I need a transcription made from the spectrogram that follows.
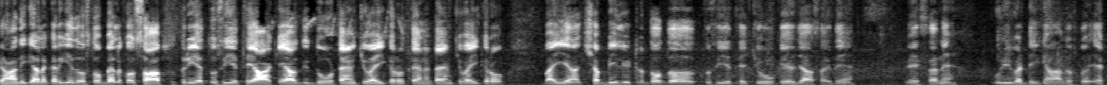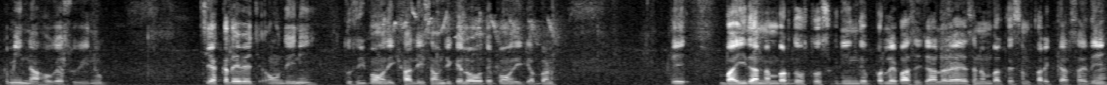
ਗਾਂ ਦੀ ਗੱਲ ਕਰੀਏ ਦੋਸਤੋ ਬਿਲਕੁਲ ਸਾਫ਼ ਸੁਥਰੀ ਹੈ ਤੁਸੀਂ ਇੱਥੇ ਆ ਕੇ ਆਪਦੀ ਦੋ ਟਾਈਮ ਚਵਾਈ ਕਰੋ ਤਿੰਨ ਟਾਈਮ ਚਵਾਈ ਕਰੋ। ਬਾਈਆਂ ਦਾ 26 ਲੀਟਰ ਦੁੱਧ ਤੁਸੀਂ ਇੱਥੇ ਚੋ ਕੇ ਜਾ ਸਕਦੇ ਆ। ਵੇਖ ਸਕਦੇ ਆ। ਪੂਰੀ ਵੱਡੀ ਗਾਂ ਦੋਸਤੋ 1 ਮਹੀਨਾ ਹੋ ਗਿਆ ਸੂਈ ਨੂੰ। ਚੈੱਕ ਦੇ ਵਿੱਚ ਆਉਂਦੀ ਨਹੀਂ। ਤੁਸੀਂ ਭੌਂਦੀ ਖਾਲੀ ਸਮਝ ਕੇ ਲਓ ਤੇ ਭੌਂਦੀ ਗੱਬਣ। ਤੇ ਬਾਈ ਦਾ ਨੰਬਰ ਦੋਸਤੋ ਸਕਰੀਨ ਦੇ ਉੱਪਰਲੇ ਪਾਸੇ ਚੱਲ ਰਿਹਾ, ਇਸ ਨੰਬਰ ਤੇ ਸੰਪਰਕ ਕਰ ਸਕਦੇ ਆ।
